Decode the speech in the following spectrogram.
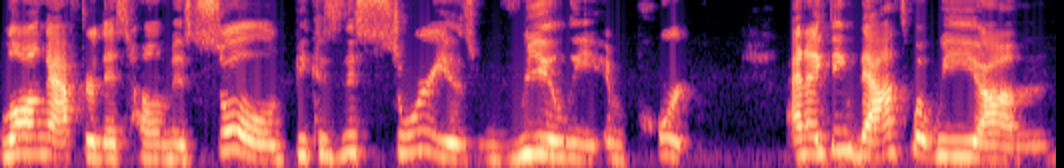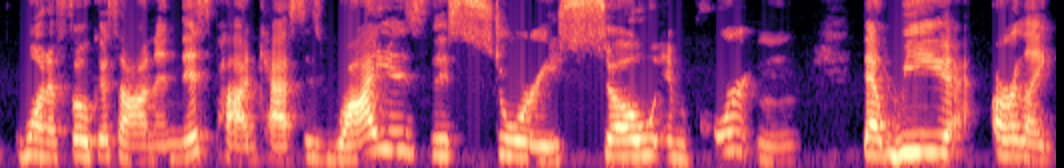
long after this home is sold because this story is really important. And I think that's what we um, want to focus on in this podcast is why is this story so important that we are like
